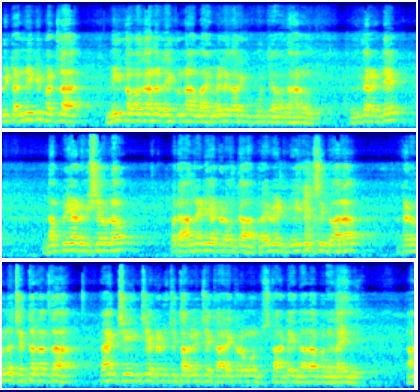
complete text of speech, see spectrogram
వీటన్నిటి పట్ల మీకు అవగాహన లేకున్నా మా ఎమ్మెల్యే గారికి పూర్తి అవగాహన ఉంది. ఎందుకంటే డంప్ యార్డ్ విషయంలో మరి ఆల్రెడీ అక్కడ ఒక ప్రైవేట్ ఏజెన్సీ ద్వారా అక్కడ ఉన్న చెత్తనంతా ప్యాక్ చేయించి అక్కడి నుంచి తరలించే కార్యక్రమం స్టార్ట్ అయ్యి దాదాపు నెల అయింది. ఆ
